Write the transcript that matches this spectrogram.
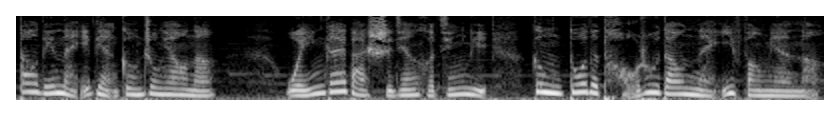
到底哪一点更重要呢？我应该把时间和精力更多的投入到哪一方面呢？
